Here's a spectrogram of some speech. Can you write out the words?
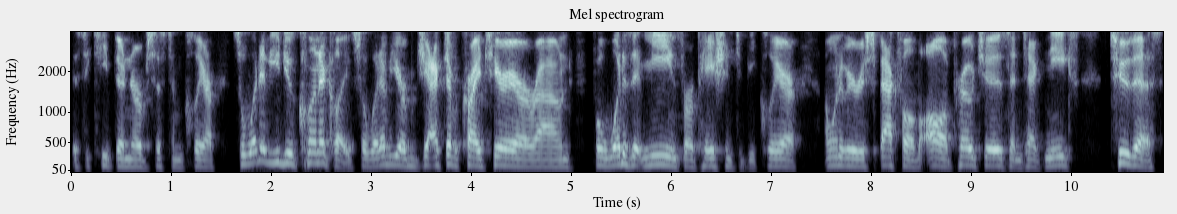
is to keep their nerve system clear. So, whatever you do clinically, so whatever your objective criteria around for what does it mean for a patient to be clear, I want to be respectful of all approaches and techniques to this.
